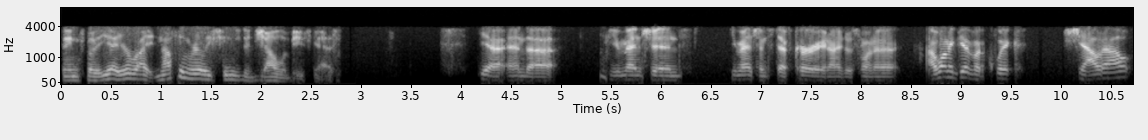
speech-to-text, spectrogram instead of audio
things, but yeah, you're right. Nothing really seems to gel with these guys. Yeah, and uh you mentioned you mentioned Steph Curry, and I just want to I want to give a quick shout out,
